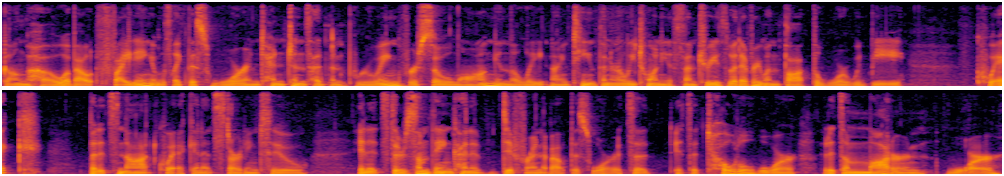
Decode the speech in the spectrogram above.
gung ho about fighting. It was like this war and tensions had been brewing for so long in the late 19th and early 20th centuries, but everyone thought the war would be quick, but it's not quick and it's starting to and it's there's something kind of different about this war. It's a it's a total war, but it's a modern war.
